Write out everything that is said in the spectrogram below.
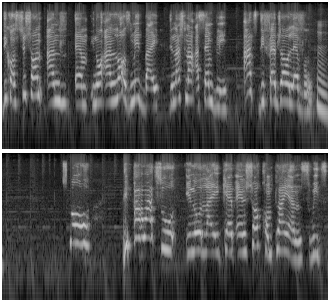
the constitution and um, you know and laws made by the National Assembly at the federal level. Hmm. So the power to you know like um, ensure compliance with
